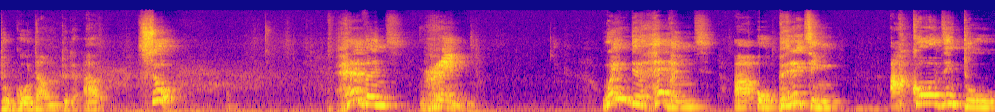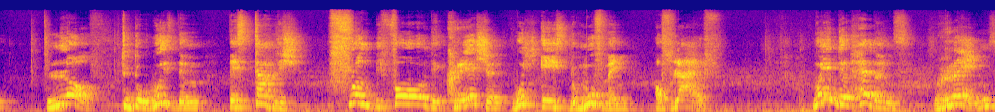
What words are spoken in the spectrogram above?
to go down to the arrow. So, heavens reign. When the heavens are operating according to love to the wisdom established from before the creation, which is the movement of life, when the heavens reigns,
